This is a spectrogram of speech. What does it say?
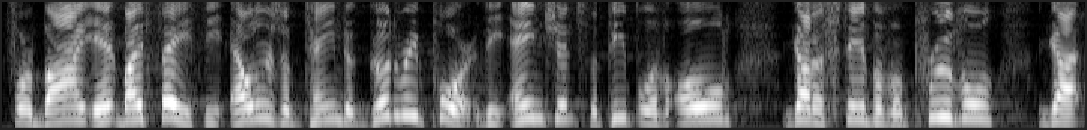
For by it, by faith, the elders obtained a good report. The ancients, the people of old, got a stamp of approval. Got,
